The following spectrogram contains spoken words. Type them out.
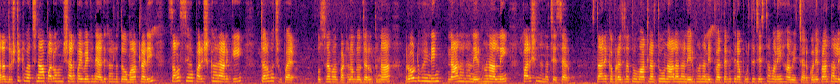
తన దృష్టికి వచ్చిన పలు అంశాలపై వెంటనే అధికారులతో మాట్లాడి సమస్య పరిష్కారానికి చొరవ చూపారు. హుస్నాబాద్ పట్టణంలో జరుగుతున్న రోడ్డు వైండింగ్ నాలాల నిర్మాణాలని పరిశీలన చేశారు. స్థానిక ప్రజలతో మాట్లాడుతూ నాలాల నిర్మాణాన్ని త్వరితగతిన పూర్తి చేస్తామని హామీ ఇచ్చారు. కొన్ని ప్రాంతాల్లో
